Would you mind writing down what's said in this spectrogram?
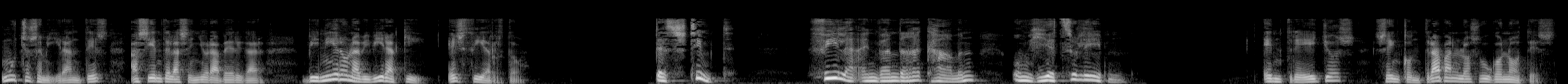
Muchos emigrantes, asiente la señora Berger, vinieron a vivir aquí, es cierto. Das stimmt. Viele Einwanderer kamen, um hier zu leben. Entre ellos se encontraban los hugonotes,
